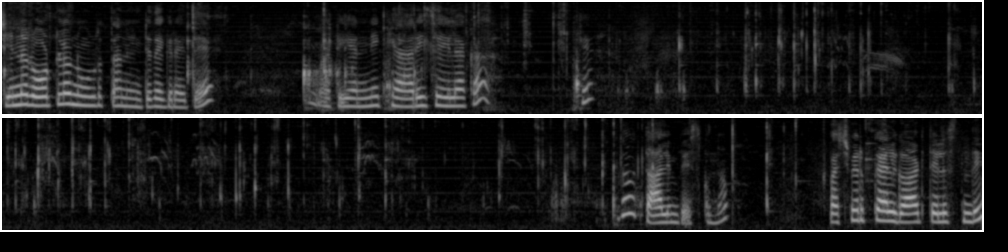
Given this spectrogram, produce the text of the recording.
చిన్న రోట్లో నూరుతాను ఇంటి దగ్గర అయితే. బట్ ఇవన్నీ క్యారీ చేయలేక ఓకే. తాలింపు వేసుకుందాం. పచ్చిమిరపకాయలు ఘాటు తెలుస్తుంది.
